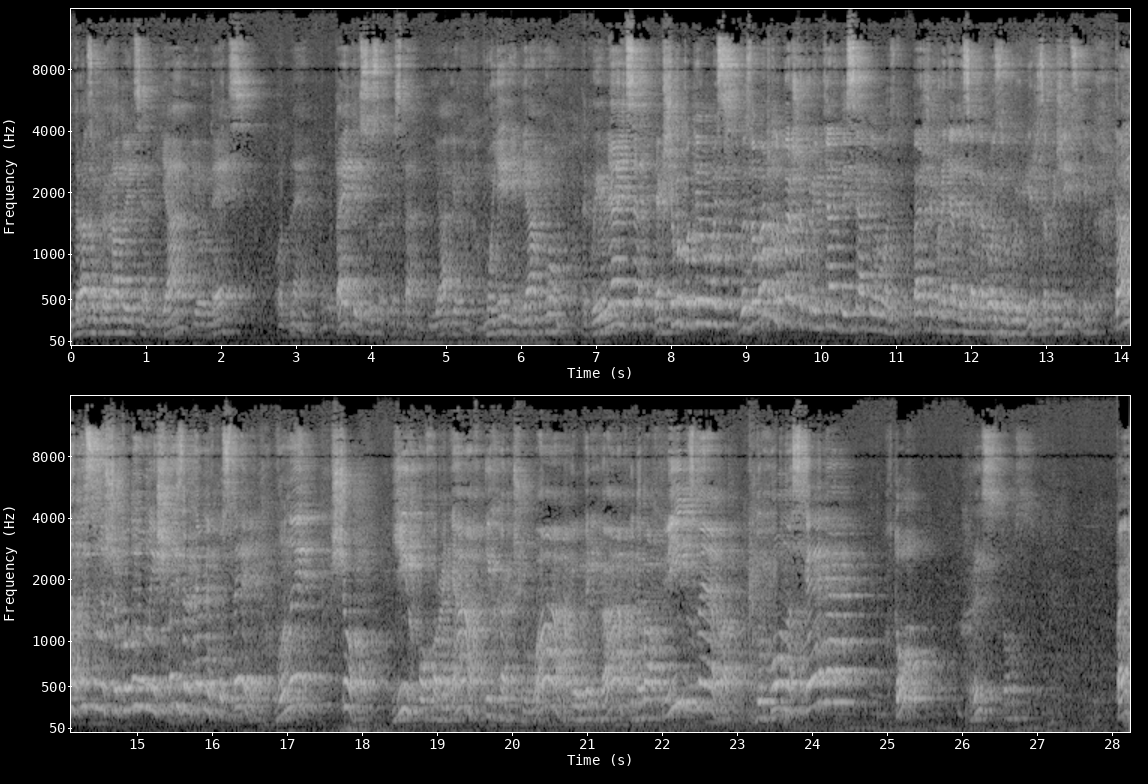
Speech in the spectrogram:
відразу пригадується я і Отець одне. Пам'ятаєте Ісуса Христа? Я і моє ім'я в ньому. Так виявляється, якщо ми подивимось, ви зауважили 1 Коринтян 10 розділ. 1 Коринтян 10 розділ ви вірш, запишіть собі. Там написано, що коли вони йшли з в пустелі, вони що? Їх охороняв, і харчував, і оберігав, і давав хліб з неба. Духовна скеля. Хто? Христос. 1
